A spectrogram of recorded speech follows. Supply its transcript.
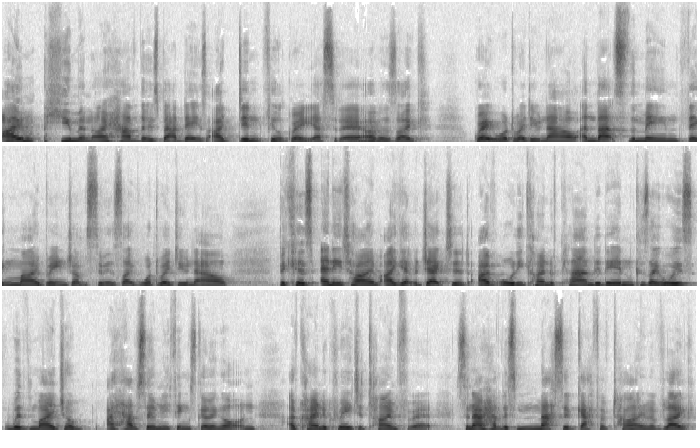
I'm human. I have those bad days. I didn't feel great yesterday. I mm. was like, great, what do I do now? And that's the main thing my brain jumps to is like, what do I do now? Because anytime I get rejected, I've already kind of planned it in because I always, with my job, I have so many things going on. I've kind of created time for it. So now I have this massive gap of time of like,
